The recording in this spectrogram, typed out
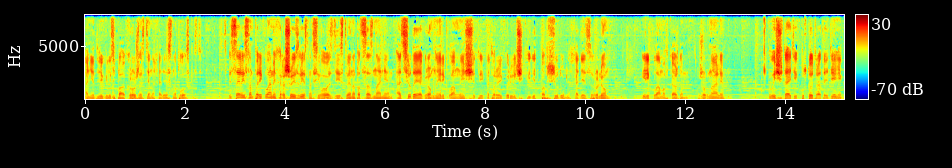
а не двигались по окружности, находясь на плоскости? Специалистам по рекламе хорошо известна сила воздействия на подсознание. Отсюда и огромные рекламные щиты, которые курильщик видит повсюду, находясь за рулем, и реклама в каждом журнале. Вы считаете их пустой тратой денег?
